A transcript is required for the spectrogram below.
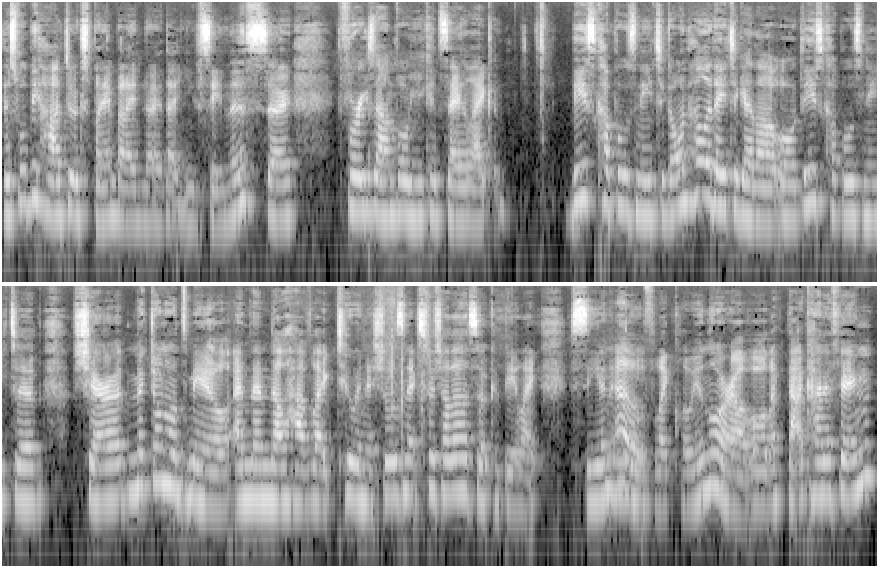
This will be hard to explain, but I know that you've seen this. So, for example, you could say like, these couples need to go on holiday together or these couples need to share a McDonald's meal and then they'll have like two initials next to each other. So it could be like C and L for like Chloe and Laura or like that kind of thing.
